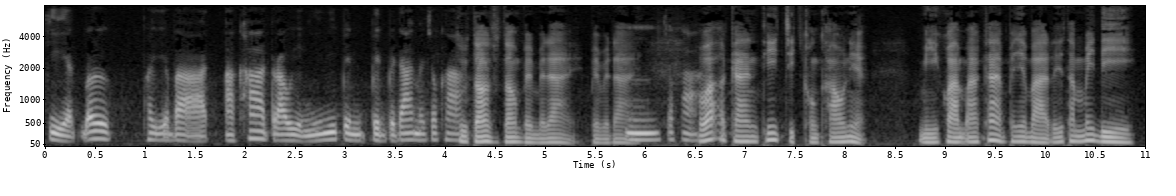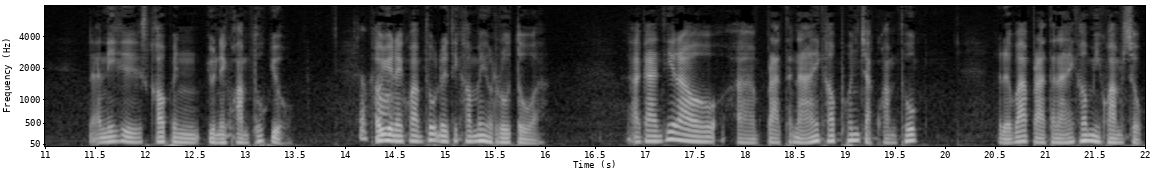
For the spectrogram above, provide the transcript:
เกียรติเลิกพยาบาทอาฆาตเราอย่างนี้นี่เป็นเป็นไปได้ไหมเจ้าค่ะถูกต้องถูกต้องเป็นไปได้เป็นไปได้เพราะว่าอาการที่จิตของเขาเนี่ย มีความอาฆาตพยาบาทหรือทำไม่ดีอันนี้คือเขาเป็นอยู่ในความทุกข์อยู่ เขาอยู่ในความทุกข์โดยที่เขาไม่รู้ตัว อาการที่เราปรารถนาให้เขาพ้นจากความทุกข์หรือว่าปรารถนาให้เขามีความสุข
